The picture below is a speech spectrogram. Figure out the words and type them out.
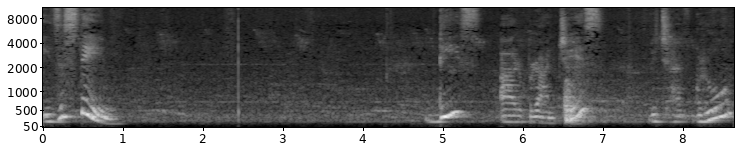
is a stem. These are branches which have grown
